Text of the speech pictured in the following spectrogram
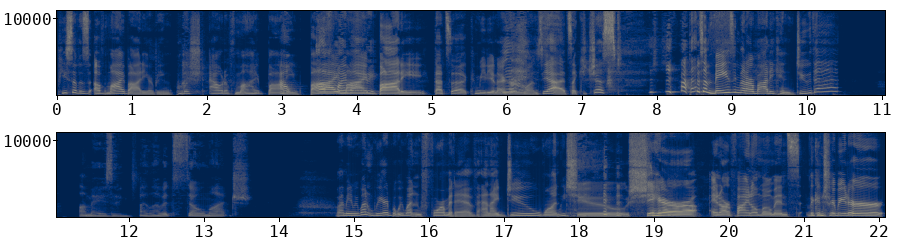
Pieces of my body are being pushed out of my body of by my my, body. body. That's a comedian I heard once. Yeah, it's like you just. That's amazing that our body can do that. Amazing. I love it so much. I mean, we went weird, but we went informative. And I do want We to share in our final moments the contributor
